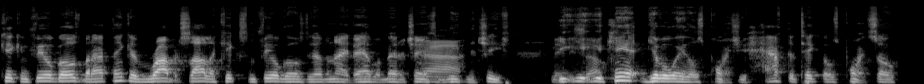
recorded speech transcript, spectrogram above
kicking field goals, but I think if Robert Saleh kicked some field goals the other night, they have a better chance of beating the Chiefs. You, you, so. you, can't give away those points. You have to take those points. So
